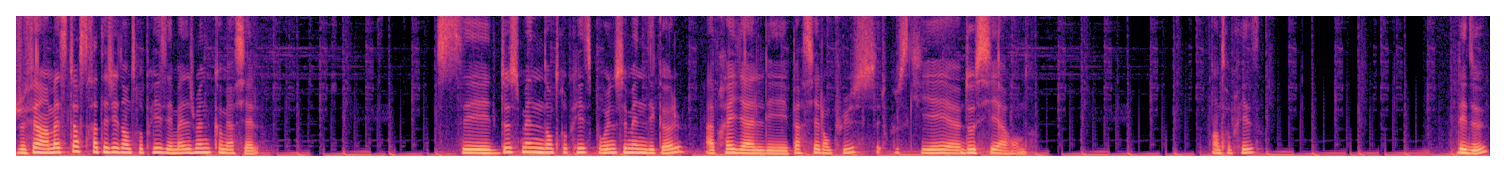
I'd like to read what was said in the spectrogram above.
Je fais un master stratégie d'entreprise et management commercial. C'est deux semaines d'entreprise pour une semaine d'école. Après, il y a les partiels en plus, tout ce qui est dossier à rendre. Entreprise Les deux.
